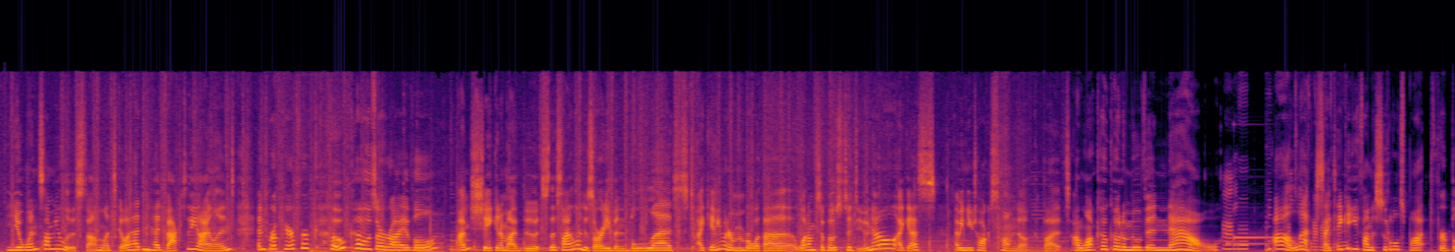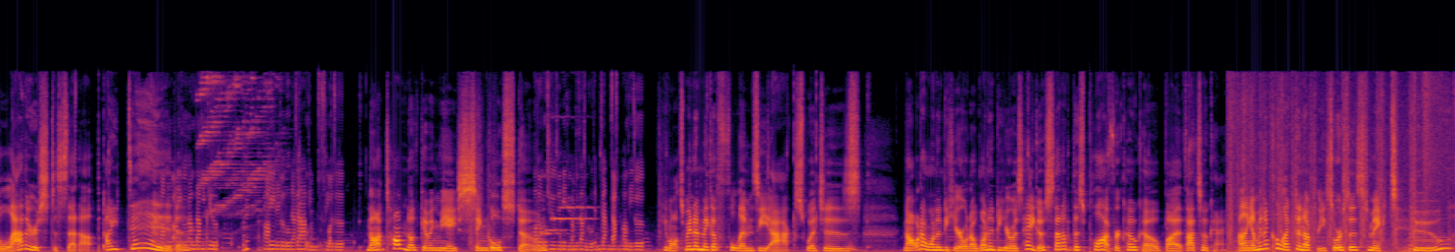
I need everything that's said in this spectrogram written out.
you win some, you lose some. Let's go ahead and head back to the island and prepare for Coco's arrival. I'm shaking in my boots. This island has already been blessed. I can't even remember what that, what I'm supposed to do now, I guess. I mean, you talked to Tom Nook, but I want Coco to move in now. Ah, Lex, I take it you found a suitable spot for Blathers to set up. I did. Not Tom Nook giving me a single stone. He wants me to make a flimsy axe, which is not what I wanted to hear. What I wanted to hear was, hey, go set up this plot for Coco, but that's okay. I think I'm gonna collect enough resources to make two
